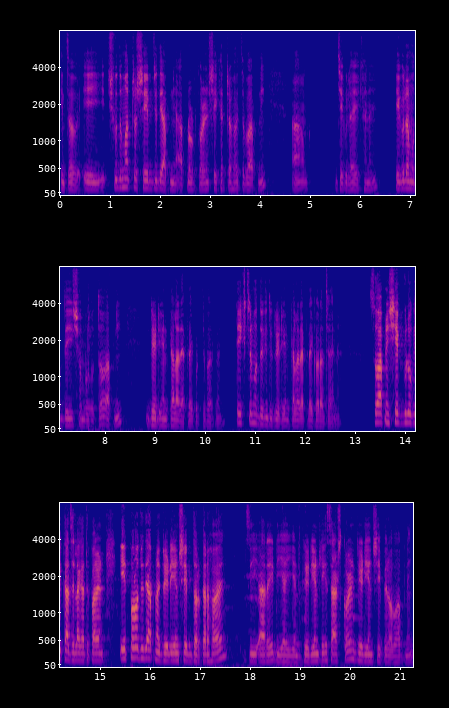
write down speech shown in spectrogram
কিন্তু এই শুধুমাত্র শেপ যদি আপনি আপলোড করেন, সেক্ষেত্রে হয়তো বা আপনি যেগুলো এখানে, এগুলোর মধ্যেই সম্ভবত আপনি গ্রেডিয়েন্ট কালার অ্যাপ্লাই করতে পারবেন। টেক্সটের মধ্যে কিন্তু গ্রেডিয়েন্ট কালার অ্যাপ্লাই করা যায় না। সো আপনি শেপগুলোকে কাজে লাগাতে পারেন। এরপরও যদি আপনার গ্রেডিয়েন্ট শেপ দরকার হয় G R A D I N gradient লিখে সার্চ করেন গ্রেডিয়েন্ট শেপের অভাব নেই।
